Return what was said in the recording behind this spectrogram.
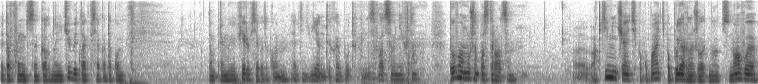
Это функция как на YouTube, так всякое такое. Там прямые эфиры, всякое такое. Это дивиденды, хай будут называться у них там. То вам нужно постараться активничать, покупать, популярно желательно акции новые.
